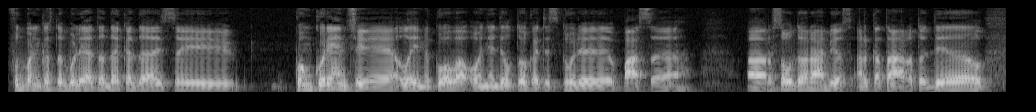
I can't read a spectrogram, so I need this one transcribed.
futbolininkas tobulėja tada, kada jisai konkurencijoje laimi kovą, o ne dėl to, kad jis turi pasą ar Saudo Arabijos, ar Kataro. Todėl uh,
